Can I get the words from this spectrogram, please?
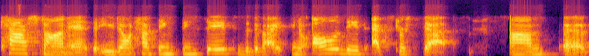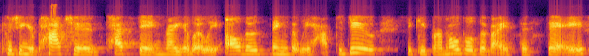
cached on it that you don't have things being saved to the device you know all of these extra steps um, uh, pushing your patches, testing regularly, all those things that we have to do to keep our mobile devices safe.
